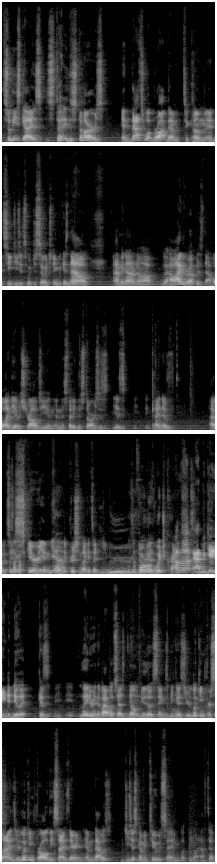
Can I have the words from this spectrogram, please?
so these guys study the stars, and that's what brought them to come and see Jesus, which is so interesting because now. I mean, I don't know how how I grew up is that whole idea of astrology and, and the study of the stars is is kind of I would say like a- scary and yeah. foreign to Christian. Like it's like ooh, It's a form of witchcraft. I'm not advocating to do it because later in the Bible it says don't do those things Mm-hmm. because you're looking for signs. You're looking for all these signs there, and, and that was Jesus coming too, was saying, look, you don't have to,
